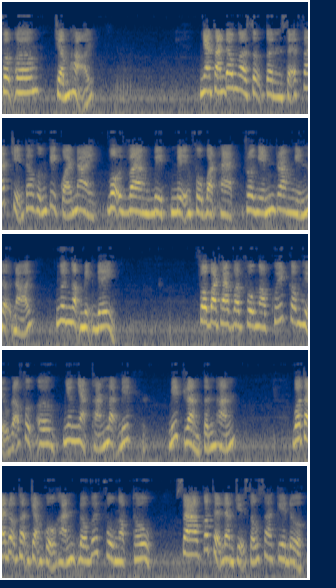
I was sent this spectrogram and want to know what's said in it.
Phượng ương chấm hỏi nhà thánh đâu ngờ sự tình sẽ phát triển theo hướng kỳ quái này. Vội vàng bịt miệng phù bạch hạc, rồi nghiến răng nghiến lợi nói, ngươi ngậm miệng đi. Phù bạch hạc và phù ngọc khuyết không hiểu rõ phượng ương, nhưng nhạc thánh lại biết biết rằng tính hắn. Với thái độ thận trọng của hắn đối với phù ngọc thu, sao có thể làm chuyện xấu xa kia được?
